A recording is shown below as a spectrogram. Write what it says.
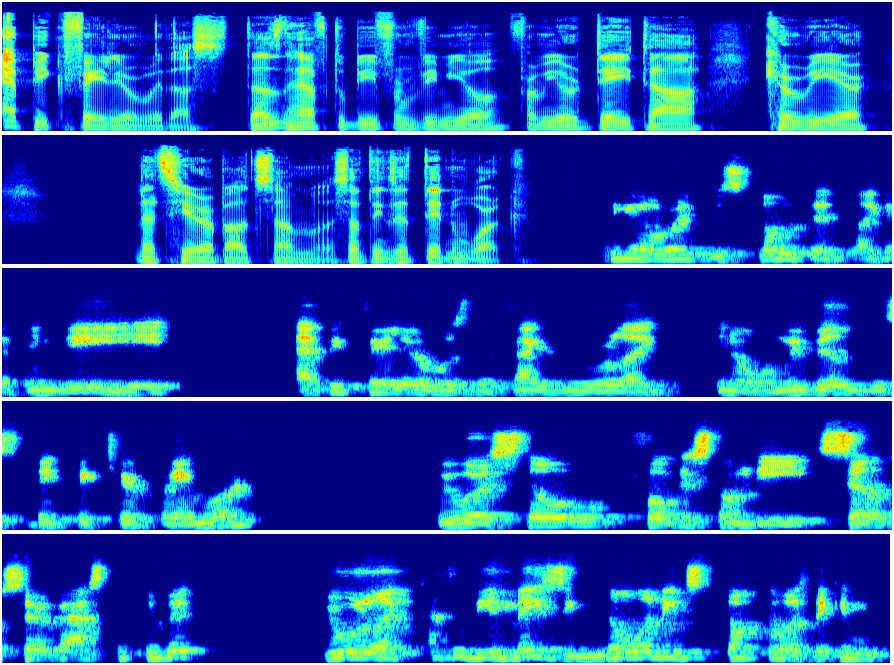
epic failure with us. Doesn't have to be from Vimeo, from your data career. Let's hear about some some things that didn't work. I think I already disclosed it. Like I think the epic failure was the fact that we were like, you know, when we built this big picture framework, we were so focused on the self-serve aspect of it. We were like, that would be amazing. No one needs to talk to us. They can,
